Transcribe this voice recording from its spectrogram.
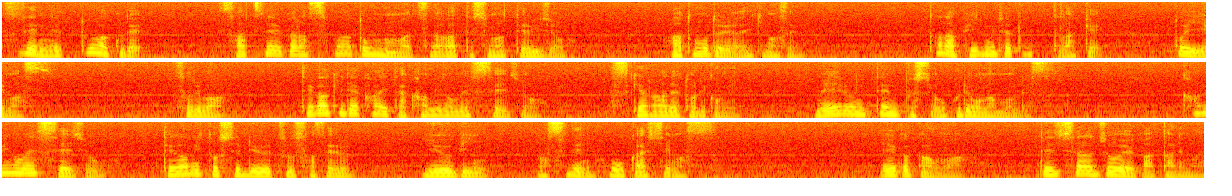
すでにネットワークで撮影からスマートフォンまでつながってしまっている以上後戻りはできません。ただフィルムで撮っただけと言えます。それは手書きで書いた紙のメッセージをスキャナーで取り込みメールに添付して送るようなものです。紙のメッセージを手紙として流通させる郵便はすでに崩壊しています。映画館はデジタル上映が当たり前。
